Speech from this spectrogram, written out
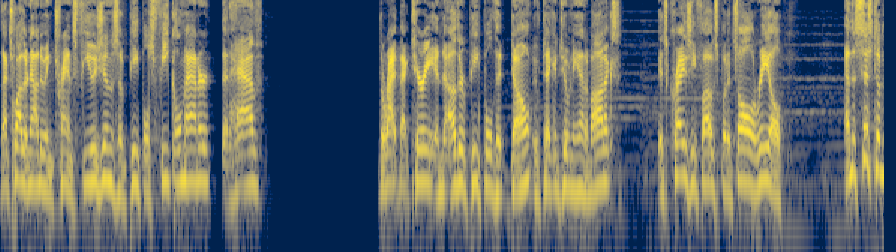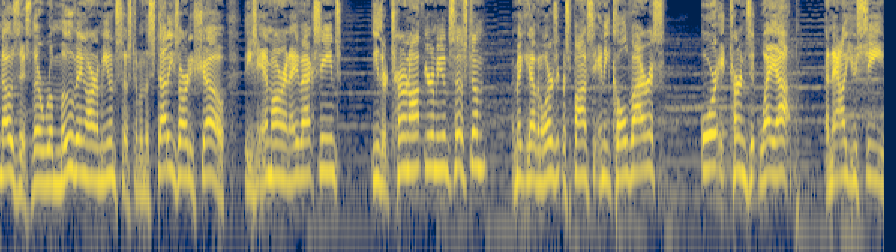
that's why they're now doing transfusions of people's fecal matter that have the right bacteria into other people that don't, who've taken too many antibiotics. It's crazy, folks, but it's all real. And the system knows this. They're removing our immune system. And the studies already show these mRNA vaccines either turn off your immune system and make you have an allergic response to any cold virus, or it turns it way up. And now you see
